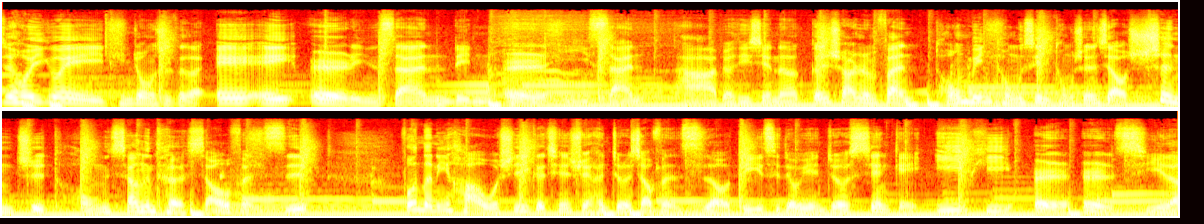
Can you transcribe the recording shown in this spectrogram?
最后一位听众是这个 AA 二零三零二一三，他标题写呢，跟杀人犯同名同姓同生肖，甚至同乡的小粉丝。丰德你好，我是一个潜水很久的小粉丝哦，第一次留言就献给 EP 二二七了。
